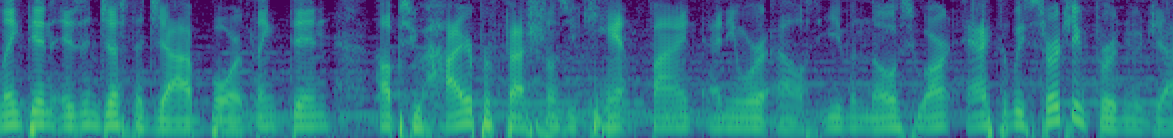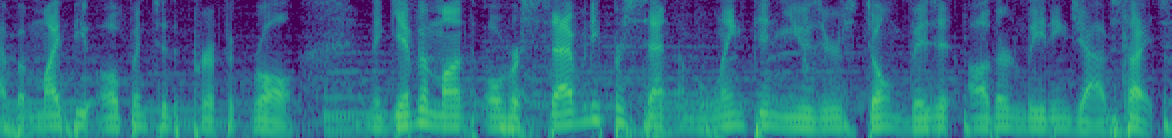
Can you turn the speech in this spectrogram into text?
LinkedIn isn't just a job board. LinkedIn helps you hire professionals you can't find anywhere else, even those who aren't actively searching for a new job but might be open to the perfect role. In a given month, over 70% of LinkedIn users don't visit other leading job sites.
